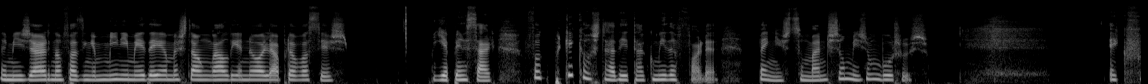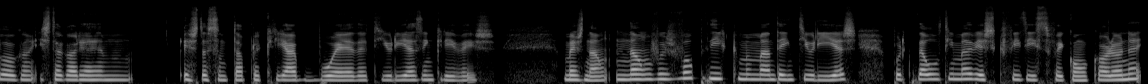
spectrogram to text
a mijar, não fazem a mínima ideia, mas está um alien a olhar para vocês. E a pensar, fogo, porquê que ele está a deitar comida fora? Bem, estes humanos são mesmo burros. É que fogo, isto agora, hum, este assunto está para criar bué de teorias incríveis. Mas não, não vos vou pedir que me mandem teorias, porque da última vez que fiz isso foi com o corona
